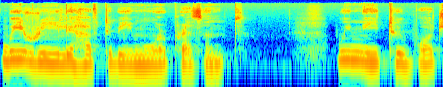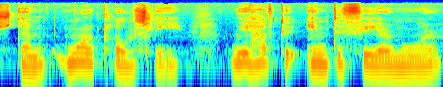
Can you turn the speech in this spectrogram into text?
We really have to be more present. We need to watch them more closely. We have to interfere more.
